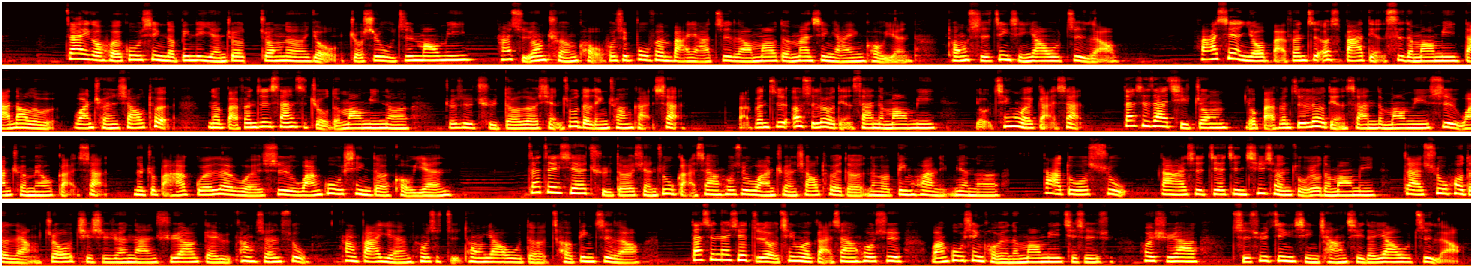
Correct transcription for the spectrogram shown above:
在一个回顾性的病例研究中呢，有九十五只猫咪，它使用全口或是部分拔牙治疗猫的慢性牙龈口炎，同时进行药物治疗，发现有百分之二十八点四的猫咪达到了完全消退，那百分之三十九的猫咪呢，就是取得了显著的临床改善，百分之二十六点三的猫咪有轻微改善，但是在其中有百分之六点三的猫咪是完全没有改善。那就把它归类为是顽固性的口炎。在这些取得显著改善或是完全消退的那个病患里面呢，大多数大概是接近七成左右的猫咪，在术后的两周，其实仍然需要给予抗生素、抗发炎或是止痛药物的合并治疗。但是那些只有轻微改善或是顽固性口炎的猫咪，其实会需要持续进行长期的药物治疗。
